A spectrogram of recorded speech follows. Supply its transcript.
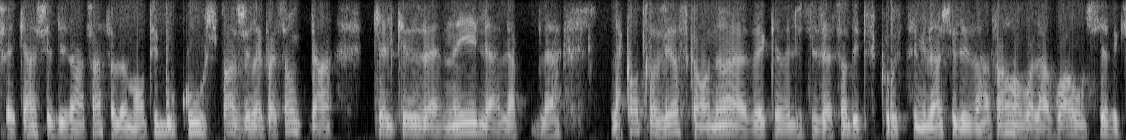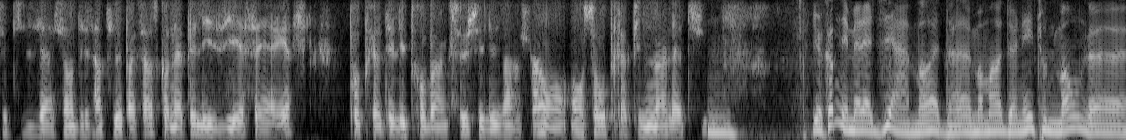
fréquents chez les enfants, ça a monté beaucoup. Je pense, j'ai l'impression que dans quelques années, la, controverse qu'on a avec euh, l'utilisation des psychostimulants chez les enfants, on va la voir aussi avec l'utilisation des antidépresseurs, ce qu'on appelle les ISRS pour traiter les troubles anxieux chez les enfants. On, saute rapidement là-dessus. Mmh. Il y a comme des maladies à la mode. Hein. À un moment donné, tout le monde, euh,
